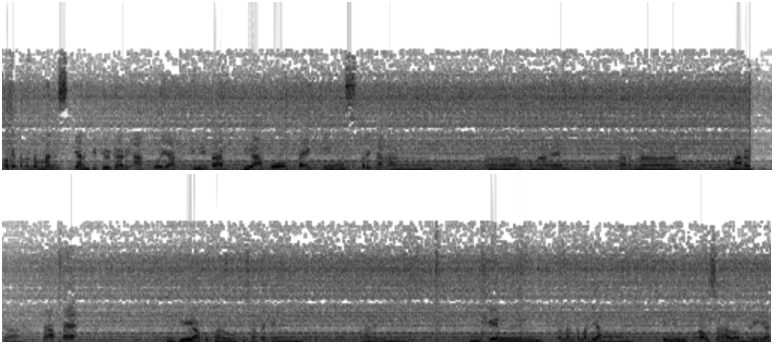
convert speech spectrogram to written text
Oke teman-teman, sekian video dari aku ya. Ini tadi aku packing setrikaan uh, kemarin karena kemarin sudah capek, jadi aku baru bisa packing hari ini. Mungkin teman-teman yang ingin buka usaha laundry ya,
